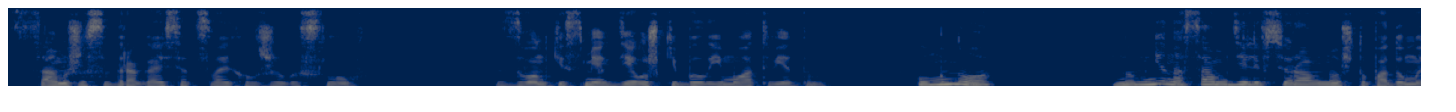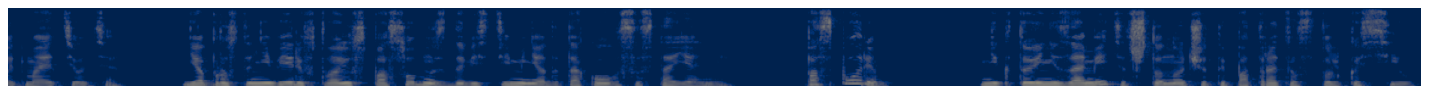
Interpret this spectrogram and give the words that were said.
сам же содрогаясь от своих лживых слов. Звонкий смех девушки был ему ответом. «Умно. Но мне на самом деле все равно, что подумает моя тетя. Я просто не верю в твою способность довести меня до такого состояния. Поспорим?» Никто и не заметит, что ночью ты потратил столько сил.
